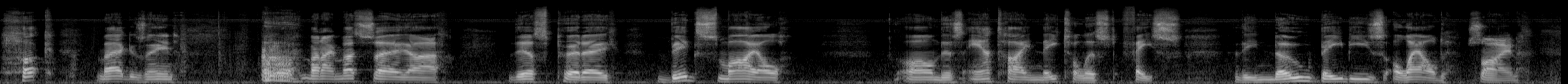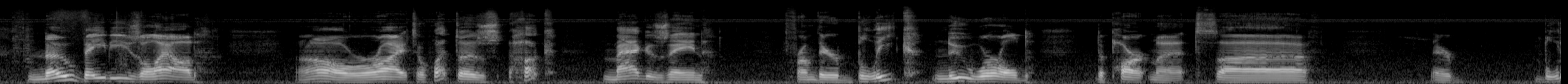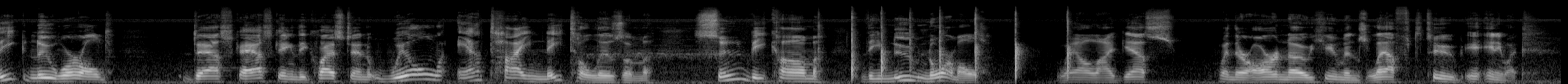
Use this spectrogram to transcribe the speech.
Huck magazine, but I must say uh, this put a big smile on this anti-natalist face. The no babies allowed sign. No babies allowed. All right. What does Huck magazine from their bleak new world department, uh, their bleak new world desk asking the question, will antinatalism soon become the new normal? Well, I guess when there are no humans left to anyway.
